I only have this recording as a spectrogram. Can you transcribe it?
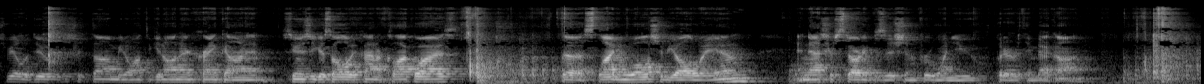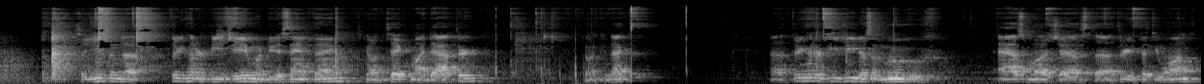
should be able to do it with just your thumb. You don't have to get on there and crank on it. As soon as you get all the way counterclockwise, the sliding wall should be all the way in, and that's your starting position for when you put everything back on. So using the 300 VG, I'm going to do the same thing. I'm going to take my adapter, I'm going to connect it. Uh, 300 VG doesn't move as much as the 351,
